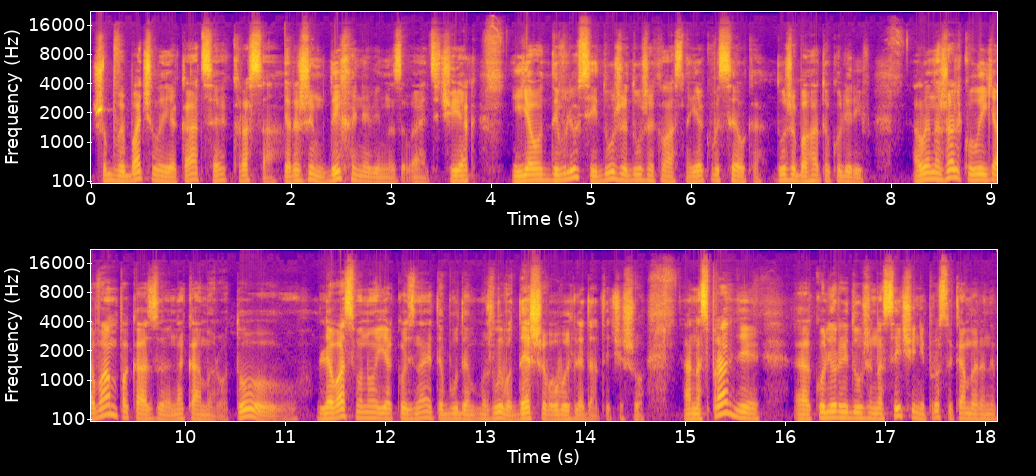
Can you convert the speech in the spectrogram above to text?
щоб ви бачили, яка це краса. Режим дихання він називається. Чи як. І я от дивлюся, і дуже-дуже класно, як веселка, дуже багато кольорів. Але, на жаль, коли я вам показую на камеру, то для вас воно якось, знаєте, буде, можливо, дешево виглядати чи що. А насправді е, кольори дуже насичені, просто камера не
